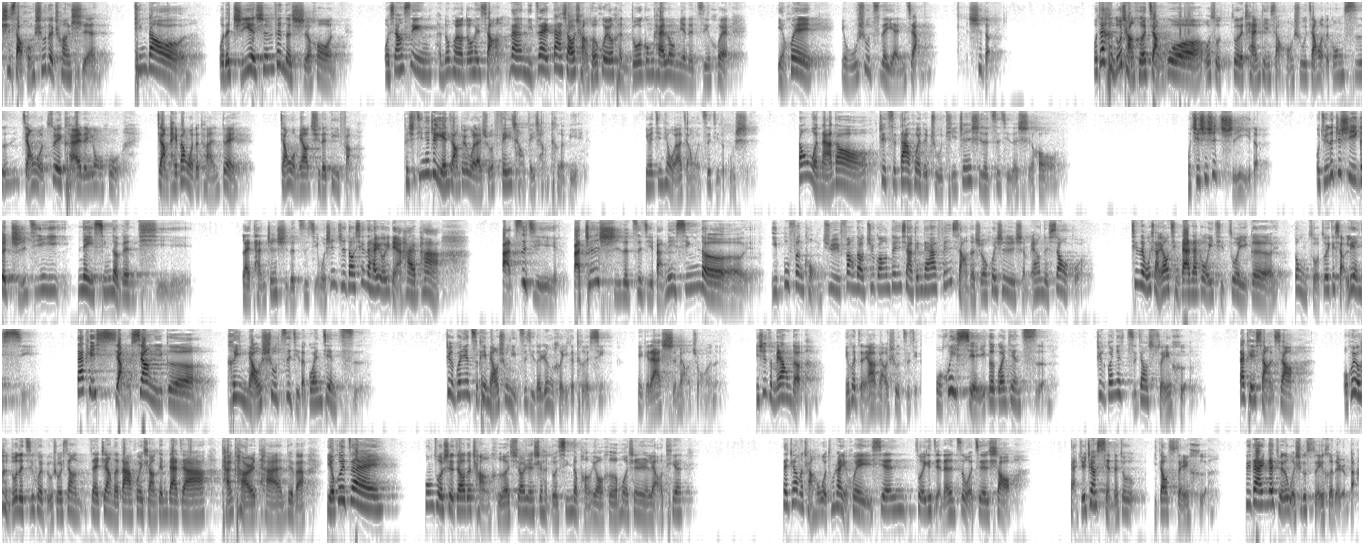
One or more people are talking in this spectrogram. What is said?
是小红书的创始人。听到我的职业身份的时候，我相信很多朋友都会想：那你在大小场合会有很多公开露面的机会，也会有无数次的演讲。是的，我在很多场合讲过我所做的产品小红书，讲我的公司，讲我最可爱的用户，讲陪伴我的团队，讲我们要去的地方。可是今天这个演讲对我来说非常非常特别，因为今天我要讲我自己的故事。当我拿到这次大会的主题“真实的自己”的时候，我其实是迟疑的。我觉得这是一个直击内心的问题，来谈真实的自己。我甚至到现在还有一点害怕，把自己、把真实的自己、把内心的。一部分恐惧放到聚光灯下跟大家分享的时候，会是什么样的效果？现在我想邀请大家跟我一起做一个动作，做一个小练习。大家可以想象一个可以描述自己的关键词，这个关键词可以描述你自己的任何一个特性。可以给大家十秒钟。你是怎么样的？你会怎样描述自己？我会写一个关键词，这个关键词叫随和。大家可以想象，我会有很多的机会，比如说像在这样的大会上跟大家侃侃而谈，对吧？也会在工作社交的场合需要认识很多新的朋友和陌生人聊天。在这样的场合，我通常也会先做一个简单的自我介绍，感觉这样显得就比较随和，所以大家应该觉得我是个随和的人吧？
